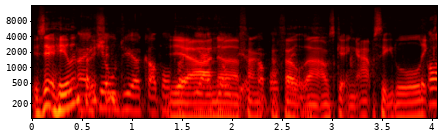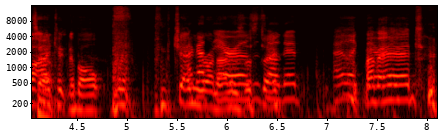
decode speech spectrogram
Is it a healing I potion? healed you a couple. but- Yeah, I I know. I, you a found- couple I felt things. that. I was getting absolutely licked Oh, I took the ball. I Jen, you're got on the arrows arrows. this It's all time. good. I like My the arrows. bad.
